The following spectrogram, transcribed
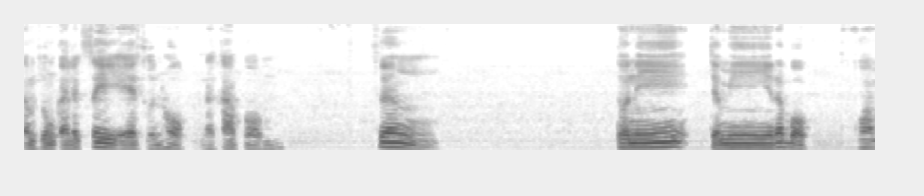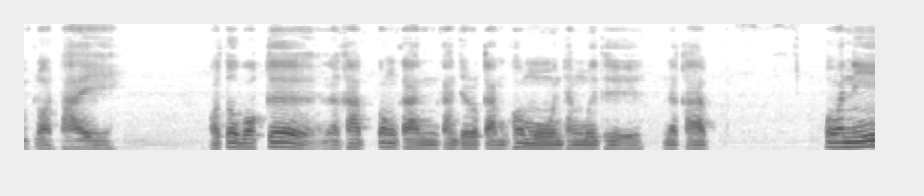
Samsung Galaxy A06 นะครับผม ซึ่ง ตัวนี้จะมีระบบความปลอดภัยออโต้บล็อกเกอร์นะครับ ป้องกันการจรกรรมข้อมูลทางมือถือนะครับ วันนี้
